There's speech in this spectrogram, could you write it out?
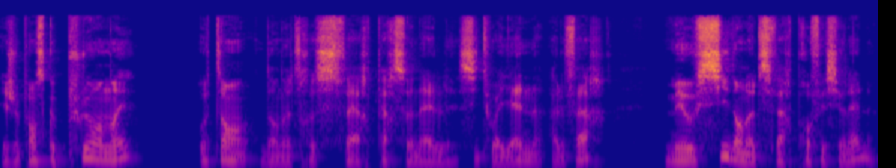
Et je pense que plus on est, autant dans notre sphère personnelle citoyenne à le faire, mais aussi dans notre sphère professionnelle.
